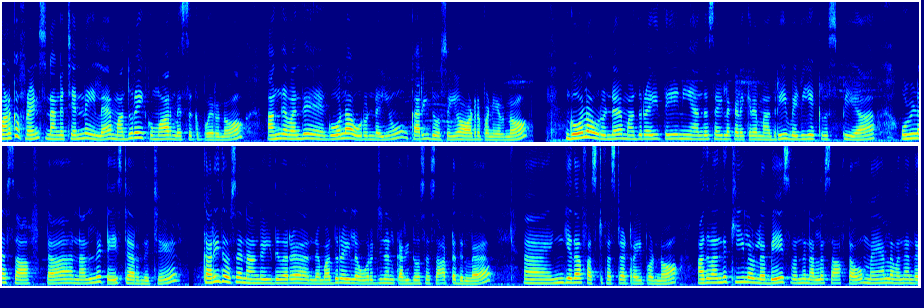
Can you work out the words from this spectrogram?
வணக்கம் ஃப்ரெண்ட்ஸ் நாங்கள் சென்னையில் மதுரை குமார் மெஸ்ஸுக்கு போயிருந்தோம். அங்கே வந்து கோலா உருண்டையும் கறி தோசையும் ஆர்டர் பண்ணியிருந்தோம். கோலா உருண்டை மதுரை தேனி அந்த சைடில் கிடைக்கிற மாதிரி வெளியே கிறிஸ்பியாக உள்ள சாஃப்டாக நல்ல டேஸ்ட்டாக இருந்துச்சு. கறி தோசை நாங்கள் இதுவரை அந்த மதுரையில் ஒரிஜினல் கறி தோசை சாப்பிட்டதில்ல. இங்கே தான் ஃபஸ்ட்டு ஃபஸ்ட்டாக ட்ரை பண்ணோம். அது வந்து கீழே உள்ள பேஸ் வந்து நல்லா சாஃப்டாகவும் மேலே வந்து அந்த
